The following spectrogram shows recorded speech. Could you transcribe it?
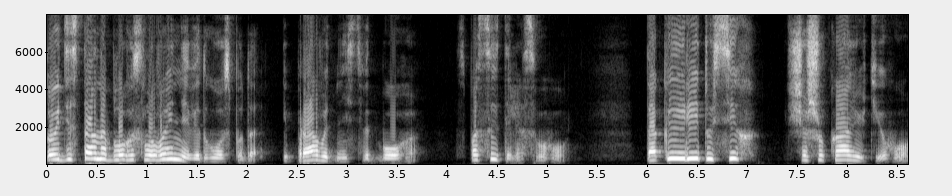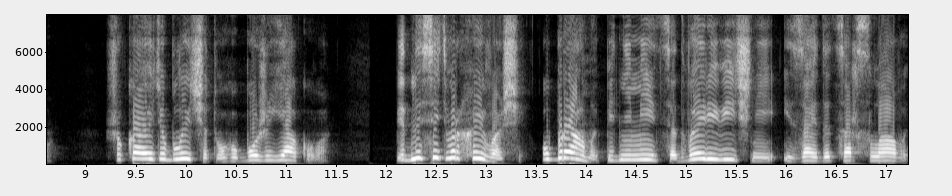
той дістане благословення від Господа і праведність від Бога, Спасителя свого. Такий рід усіх, що шукають Його, шукають обличчя Твого Боже Якова. Піднесіть верхи ваші, у брами, підніміться, двері вічні, і зайде цар слави.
